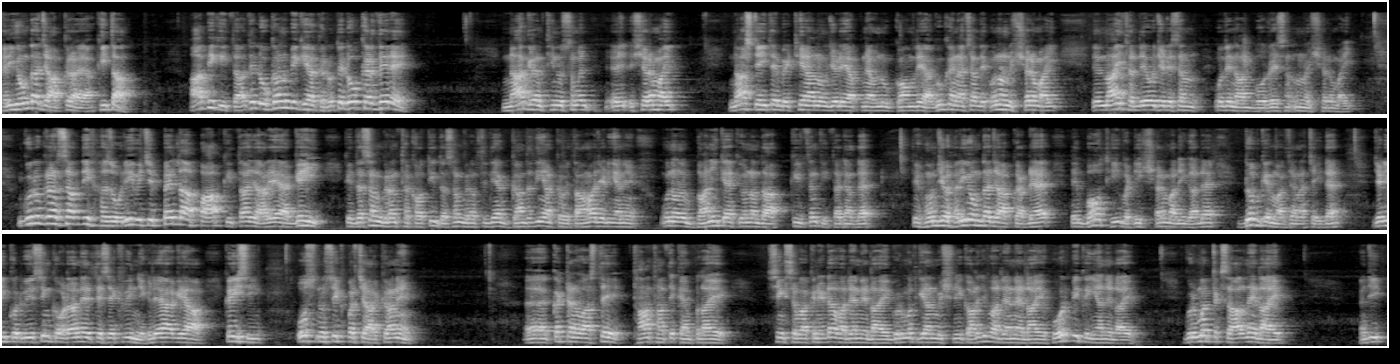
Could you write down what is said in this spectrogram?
ਹਰੀਓਮ ਦਾ ਜਾਪ ਕਰਾਇਆ, ਕੀਤਾ। ਆਪ ਵੀ ਕੀਤਾ ਤੇ ਲੋਕਾਂ ਨੂੰ ਵੀ ਕਿਹਾ ਕਰੋ ਤੇ ਲੋਕ ਕਰਦੇ ਰਹੇ। ਨਾ ਗ੍ਰੰਥੀ ਨੂੰ ਸਮਝ ਸ਼ਰਮ ਆਈ, ਨਾ ਸਟੇਜ ਤੇ ਬੈਠਿਆਂ ਨੂੰ ਜਿਹੜੇ ਆਪਣੇ ਆਪ ਨੂੰ ਕੌਮ ਦੇ ਆਗੂ ਕਹਿਣਾ ਚਾਹੁੰਦੇ, ਉਹਨਾਂ ਨੂੰ ਸ਼ਰਮ ਆਈ ਤੇ ਨਾ ਹੀ ਥੱਲੇ ਉਹ ਜਿਹੜੇ ਸਨ, ਉਹਦੇ ਨਾਲ ਬੋਲ ਰਹੇ ਸਨ, ਉਹਨਾਂ ਨੂੰ ਸ਼ਰਮ ਆਈ। ਗੁਰੂ ਗ੍ਰੰਥ ਸਾਹਿਬ ਦੀ ਹਜ਼ੂਰੀ ਵਿੱਚ ਪਹਿਲਾ ਪਾਪ ਕੀਤਾ ਜਾ ਰਿਹਾ ਹੈ, ਅੱਗੇ ਹੀ ਕਿ ਦਸਮ ਗ੍ਰੰਥ ਅਖੌਤੀ, ਦਸਮ ਗ੍ਰੰਥ ਦੀਆਂ ਗੰਦ ਦੀਆਂ ਕਵਿਤਾਵਾਂ ਜਿਹੜੀਆਂ ਨੇ, ਉਹਨਾਂ ਨੂੰ ਬਾਣੀ ਕਹਿ ਕੇ ਉਹਨਾਂ ਦਾ ਕੀਰਤਨ ਕੀਤਾ ਜਾਂਦਾ ਹੈ। ਤੇ ਹੁਣ ਜੇ ਹਰੀ ਓਮ ਦਾ ਜਾਪ ਕਰ ਰਿਹਾ ਹੈ, ਤੇ ਬਹੁਤ ਹੀ ਵੱਡੀ ਸ਼ਰਮ ਵਾਲੀ ਗੱਲ ਹੈ, ਡੁੱਬ ਕੇ ਮਰ ਜਾਣਾ ਚਾਹੀਦਾ ਹੈ। ਜਿਹੜੀ ਕੁਲਵੀਰ ਸਿੰਘ ਕੋੜਾ ਨੇ ਤੇ ਸਿੱਖ ਵੀ ਨਿਕਲਿਆ ਗਿਆ ਕਈ ਸੀ, ਉਸ ਨੂੰ ਸਿੱਖ ਪ੍ਰਚਾਰਕਾਂ ਨੇ ਕੱਟਣ ਵਾਸਤੇ ਥਾਂ ਥਾਂ ਤੇ ਕੈਂਪ ਲਾਏ। ਸਿੰਘ ਸੇਵਾ ਕੈਨੇਡਾ ਵਾਲਿਆਂ ਨੇ ਲਾਏ, ਗੁਰਮਤ ਗਿਆਨ ਮਿਸ਼ਨਰੀ ਕਾਲਜ ਵਾਲਿਆਂ ਨੇ ਲਾਏ, ਹੋਰ ਵੀ ਕਈਆਂ ਨੇ ਲਾਏ, ਗੁਰਮਤ ਟਕਸਾਲ ਨੇ ਲਾਏ। ਹਾਂਜੀ,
